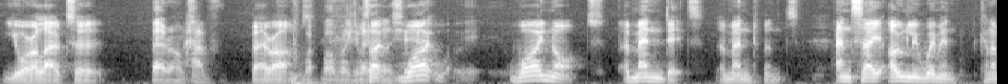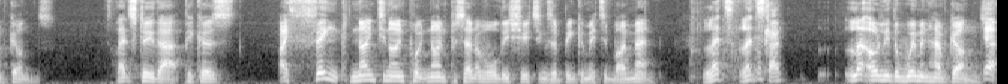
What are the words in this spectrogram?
you are allowed to Bear arms. have bear arms. well regulated So why why not amend it, amendment, and say only women can have guns? Let's do that because I think 99.9% of all these shootings have been committed by men. Let's let's Okay. let only the women have guns. Yeah.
